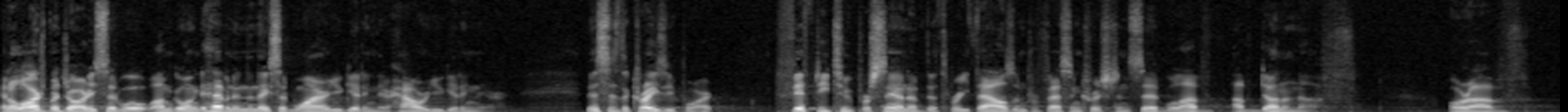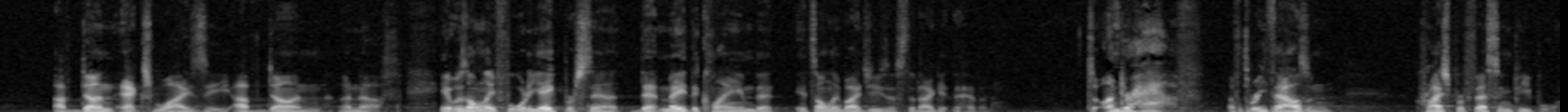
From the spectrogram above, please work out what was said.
And a large majority said, well, I'm going to heaven. And then they said, why are you getting there? How are you getting there? This is the crazy part. 52% of the 3,000 professing Christians said, well, I've, I've done enough. Or I've, I've done X, Y, Z. I've done enough. It was only 48% that made the claim that it's only by Jesus that I get to heaven. So under half of 3,000 Christ professing people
